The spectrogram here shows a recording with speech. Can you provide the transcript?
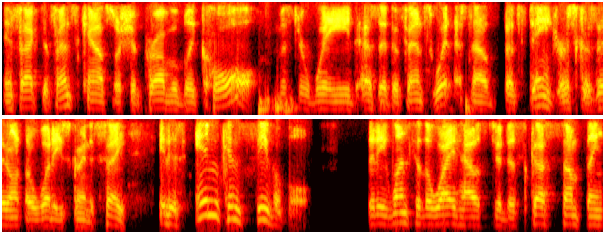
In fact, defense counsel should probably call Mr. Wade as a defense witness. Now, that's dangerous because they don't know what he's going to say. It is inconceivable that he went to the White House to discuss something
